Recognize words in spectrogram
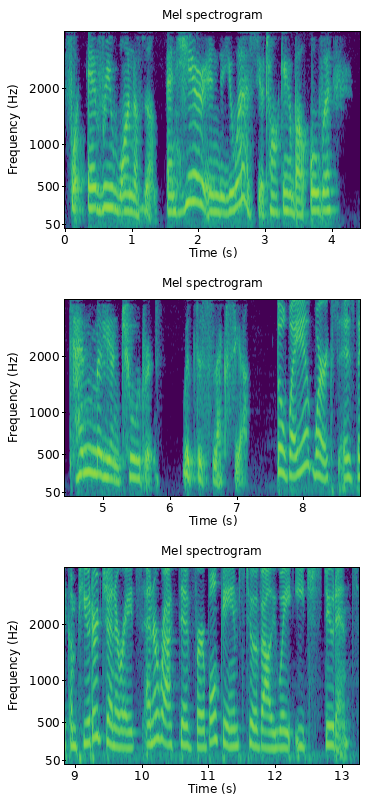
for every one of them. And here in the US, you're talking about over 10 million children with dyslexia. The way it works is the computer generates interactive verbal games to evaluate each student.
